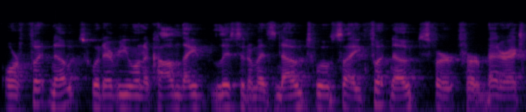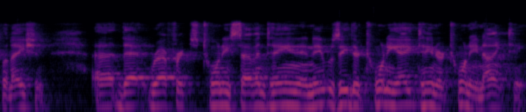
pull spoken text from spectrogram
or footnotes, whatever you want to call them. They listed them as notes. We'll say footnotes for, for better explanation uh, that reference 2017, and it was either 2018 or 2019.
